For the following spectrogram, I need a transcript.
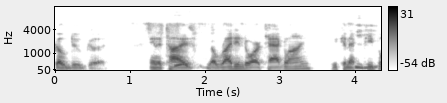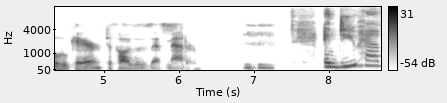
go do good. And it ties mm-hmm. right into our tagline. We connect mm-hmm. people who care to causes that matter. Mm-hmm. And do you have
